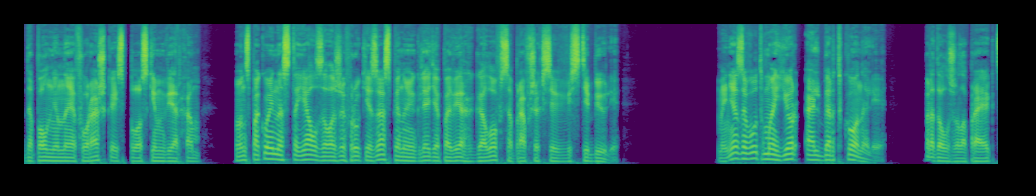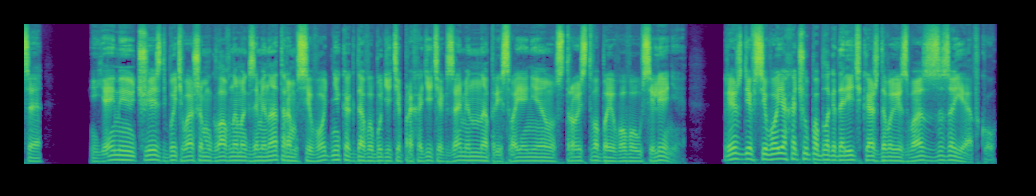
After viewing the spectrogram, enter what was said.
дополненная фуражкой с плоским верхом. Он спокойно стоял, заложив руки за спину и глядя поверх голов, собравшихся в вестибюле. «Меня зовут майор Альберт Коннелли», — продолжила проекция. Я имею честь быть вашим главным экзаменатором сегодня, когда вы будете проходить экзамен на присвоение устройства боевого усиления. Прежде всего, я хочу поблагодарить каждого из вас за заявку.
